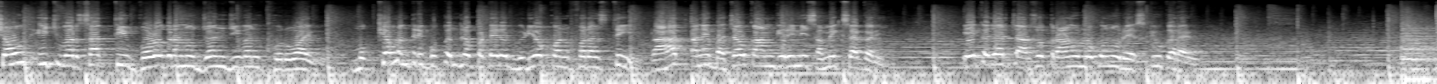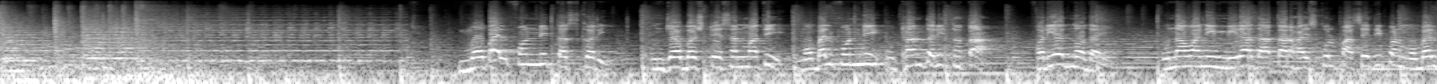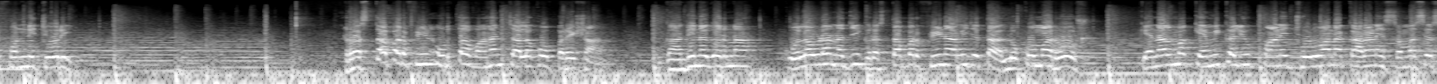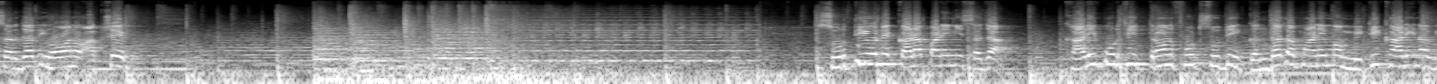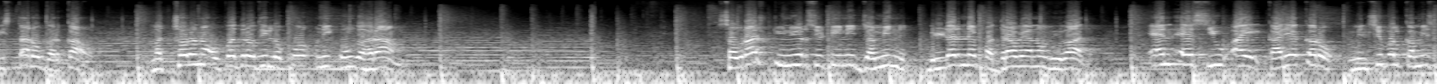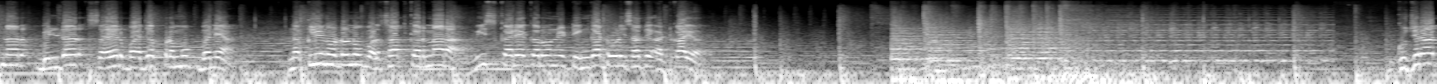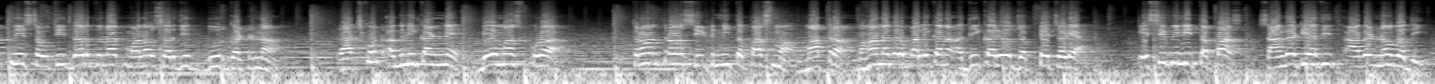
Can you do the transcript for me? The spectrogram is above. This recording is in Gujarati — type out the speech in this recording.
ચૌદ ઇંચ વરસાદથી વડોદરાનું જનજીવન ખોરવાયું. મુખ્યમંત્રી ભૂપેન્દ્ર પટેલે વીડિયો કોન્ફરન્સથી રાહત અને બચાવ કામગીરીની સમીક્ષા કરી. એક હજાર ચારસો ત્રાણું લોકોનું રેસ્ક્યુ કરાયું. મોબાઈલ ફોનની તસ્કરી. ઊંઝા બસ સ્ટેશનમાંથી મોબાઈલ ફોનની ઉઠાંતરી થતા ફરિયાદ નોંધાઈ. ઉનાવાની મીરા દાતાર હાઈસ્કૂલ પાસેથી પણ મોબાઈલ ફોનની ચોરી. રસ્તા પર ફીણ ઉડતા વાહન ચાલકો પરેશાન. ગાંધીનગરના કોલવડા નજીક રસ્તા પર ફીણ આવી જતા લોકોમાં રોષ. કેનાલમાં કેમિકલયુક્ત પાણી છોડવાના કારણે સમસ્યા સર્જાતી હોવાનો આક્ષેપ. સુરતીઓને કાળા પાણીની સજા. ખાડીપુરથી ત્રણ ફૂટ સુધી ગંધાતા પાણીમાં મીઠી ખાડીના વિસ્તારો ગરકાવ. મચ્છરોના ઉપદ્રવથી લોકોની ઊંઘ હરામ. સૌરાષ્ટ્ર યુનિવર્સિટીની જમીન બિલ્ડરને પધરાવ્યાનો વિવાદ. એનએસયુઆઈ કાર્યકરો, મ્યુનિસિપલ કમિશનર, બિલ્ડર, શહેર ભાજપ પ્રમુખ બન્યા. નકલી નોટોનો વરસાદ કરનારા વીસ કાર્યકરોની ટીંગાટોળી સાથે અટકાયત. ગુજરાતની સૌથી દર્દનાક માનવ સર્જિત દુર્ઘટના. રાજકોટ અગ્નિકાંડને બે માસ પૂરા. ત્રણ ત્રણ સીટની તપાસમાં માત્ર મહાનગરપાલિકાના અધિકારીઓ ઝપટે ચડ્યા. એસીબીની તપાસ સાંગઠિયાથી આગળ ન વધી.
